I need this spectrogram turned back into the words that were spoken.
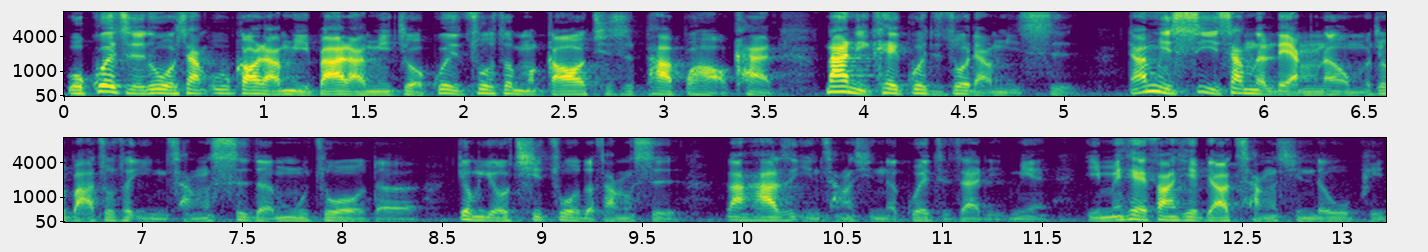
我柜子如果像屋高两米八、两米九，柜子做这么高，其实怕不好看。那你可以柜子做两米四。两米四以上的梁呢，我们就把它做成隐藏式的木做的，用油漆做的方式，让它是隐藏型的柜子在里面，里面可以放一些比较长型的物品，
